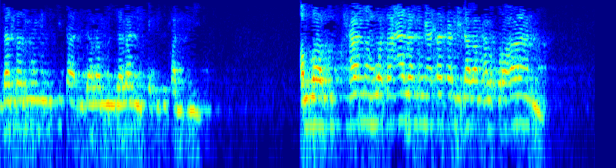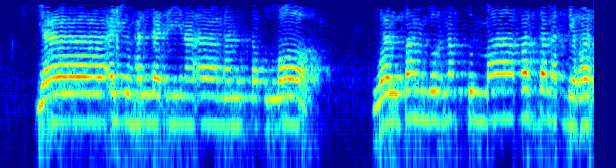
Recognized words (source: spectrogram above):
dan renungan kita di dalam menjalani kehidupan ini. Allah subhanahu wa ta'ala menyatakan di dalam Al-Quran, Ya ayyuhalladzina amanu taqullah wal tanzur nafsum ma qaddamat lighad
